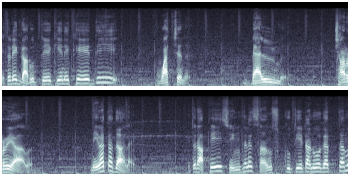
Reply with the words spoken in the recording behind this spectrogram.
එතොට ගරුත්වය කියන එකේදී වච්චන බැල්ම චර්යාව මේවත් අදාලයි. එතට අපේ සිංහල සංස්කෘතියට අනුව ගත්තම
